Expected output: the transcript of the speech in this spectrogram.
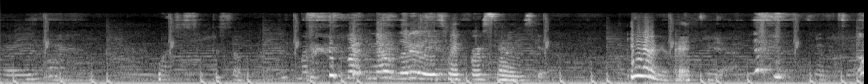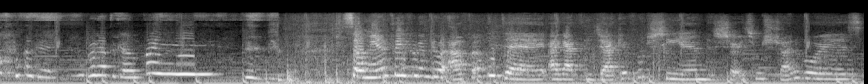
day and watch us take the subway. But no, literally, it's my first time in Skip. You're gonna be okay. okay, we're gonna have to go. Bye. So me and Faith are gonna do an outfit of the day. I got the jacket from Shein, the shirts from Stradivarius,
